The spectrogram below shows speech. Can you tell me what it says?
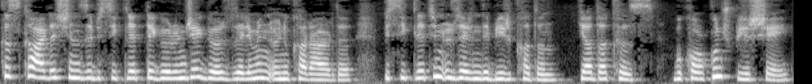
Kız kardeşinizi bisiklette görünce gözlerimin önü karardı. Bisikletin üzerinde bir kadın ya da kız. Bu korkunç bir şey.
